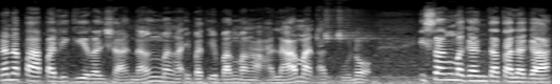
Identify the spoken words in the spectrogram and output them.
na napapaligiran siya ng mga iba't ibang mga halaman at puno. Isang maganda talaga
